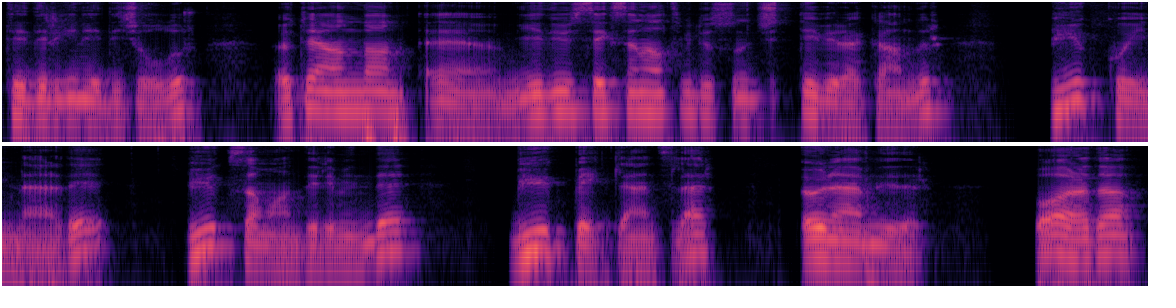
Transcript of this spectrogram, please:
tedirgin edici olur. Öte yandan e, 786 biliyorsunuz ciddi bir rakamdır. Büyük coinlerde, büyük zaman diliminde büyük beklentiler önemlidir. Bu arada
